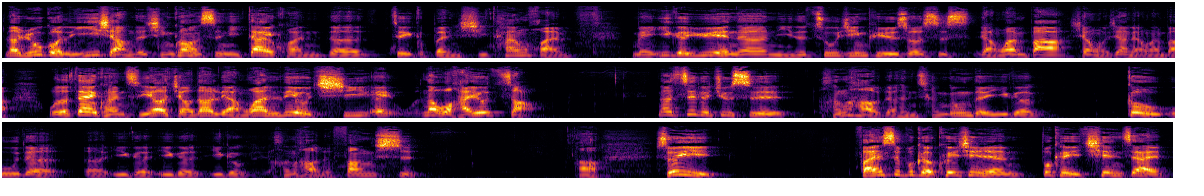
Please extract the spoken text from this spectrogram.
那如果理想的情况是你贷款的这个本息摊还，每一个月呢，你的租金譬如说是两万八，像我这样两万八，我的贷款只要缴到两万六七，哎，那我还有找，那这个就是很好的、很成功的一个购屋的呃一个一个一个很好的方式，啊，所以凡事不可亏欠人，不可以欠债。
